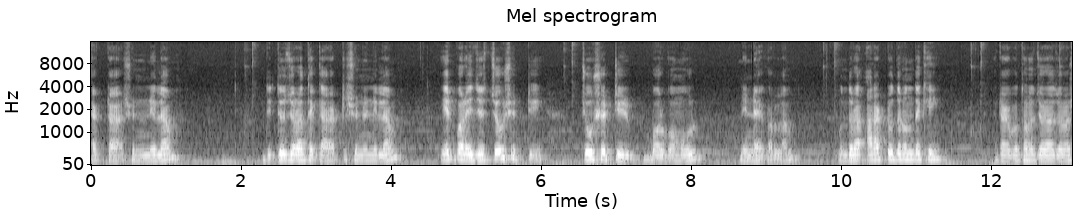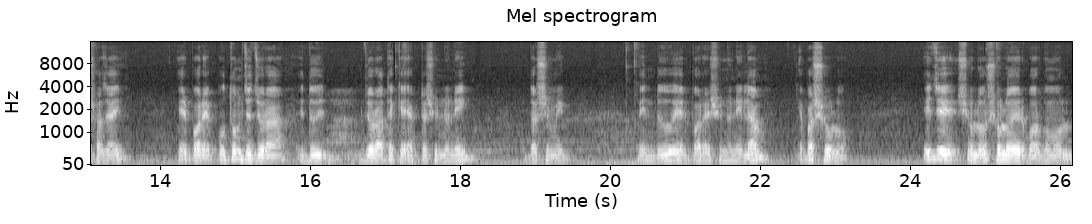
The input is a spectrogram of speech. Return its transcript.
একটা শূন্য নিলাম। দ্বিতীয় জোড়া থেকে আর একটা শূন্য নিলাম। এরপরে যে চৌষট্টি, চৌষট্টির বর্গমূল নির্ণয় করলাম। বন্ধুরা আর একটা উদাহরণ দেখি। এটাকে প্রথমে জোড়া জোড়া সাজাই। এরপরে প্রথম যে জোড়া, এই দুই জোড়া থেকে একটা শূন্য নেই। দশমিক বিন্দু, এরপরে শূন্য নিলাম। এরপর ষোলো। এই যে ষোলো ষোলো এর বর্গমূল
